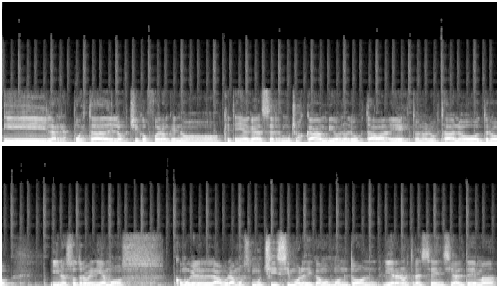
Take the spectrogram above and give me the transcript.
y la respuesta de los chicos fueron que, no, que tenía que hacer muchos cambios, no le gustaba esto, no le gustaba lo otro. Y nosotros veníamos como que laburamos muchísimo, le dedicamos un montón y era nuestra esencia al tema.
